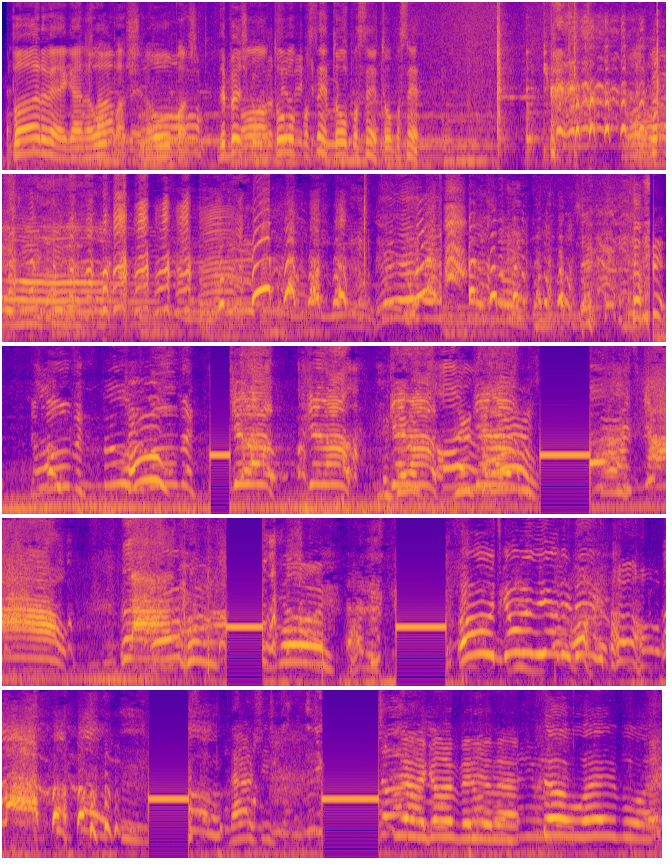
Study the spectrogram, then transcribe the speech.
Prvega ne upaš, ne upaš. O, to bo posnet, to bo posnet, to bo posnet. Get up! Get up! Get up! Get up! Let's go! Oh, it's going in the other oh. day! Now she's. Yeah, I got a video of that. No way, boy.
